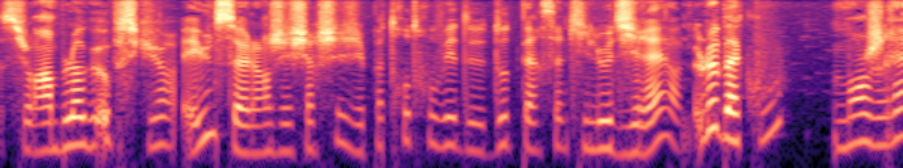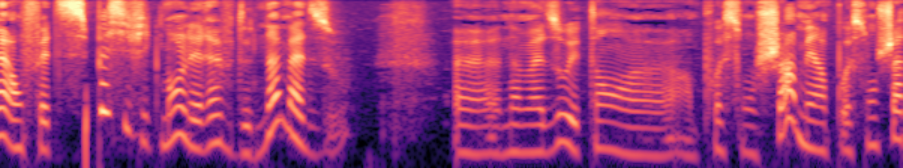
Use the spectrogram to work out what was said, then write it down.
sur un blog obscur, et une seule, hein, j'ai cherché, j'ai pas trop trouvé d'autres personnes qui le diraient. Le Baku mangerait en fait spécifiquement les rêves de Namazu. Euh, Namazu étant euh, un poisson-chat, mais un poisson-chat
